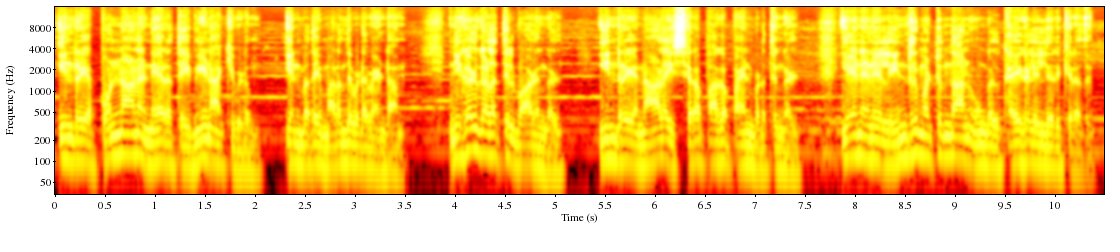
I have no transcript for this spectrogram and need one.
இன்றைய பொன்னான நேரத்தை வீணாக்கிவிடும் என்பதை மறந்துவிட வேண்டாம். நிகழ்காலத்தில் வாழுங்கள். இன்றைய நாளை சிறப்பாக பயன்படுத்துங்கள். ஏனெனில் இன்று மட்டும்தான் உங்கள் கைகளில் இருக்கிறது.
